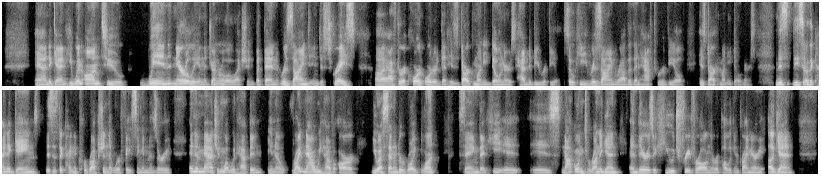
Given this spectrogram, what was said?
And again, he went on to win narrowly in the general election, but then resigned in disgrace uh, after a court ordered that his dark money donors had to be revealed. So he resigned rather than have to reveal his dark money donors. This, these are the kind of games, this is the kind of corruption that we're facing in Missouri. And imagine what would happen, you know, right now we have our US Senator Roy Blunt saying that he is, is not going to run again. And there is a huge free for all in the Republican primary again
